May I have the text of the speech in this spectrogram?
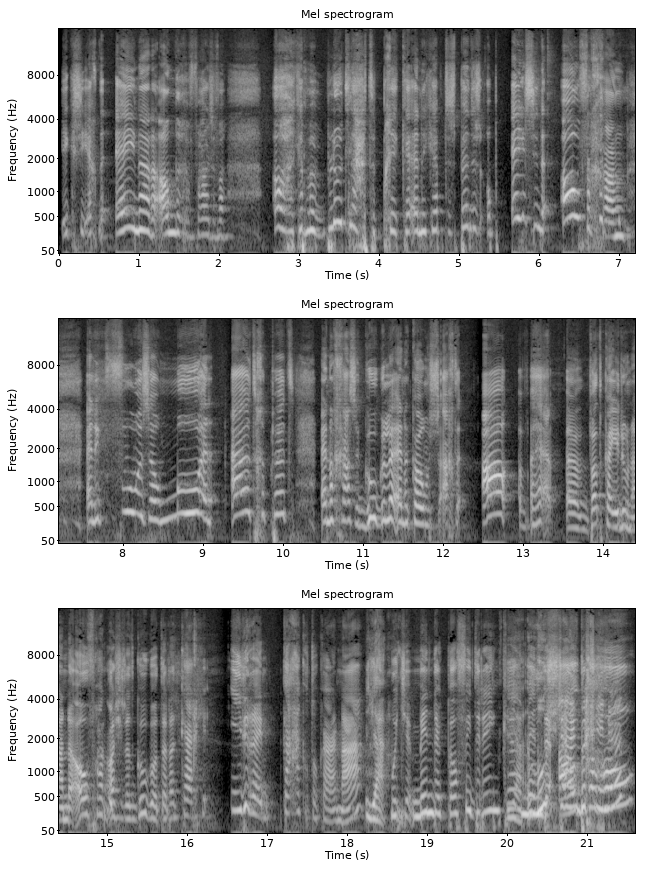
ik zie echt de een na de andere vrouw zo van, oh, ik heb mijn bloed laten prikken en ik heb dus, ben dus opeens in de overgang en ik voel me zo moe en uitgeput. En dan gaan ze googlen en dan komen ze achter, ah, hè, eh, wat kan je doen aan de overgang als je dat googelt? En dan krijg je Iedereen kakelt elkaar na. Ja. Moet je minder koffie drinken, Ja, minder alcohol. beginnen.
